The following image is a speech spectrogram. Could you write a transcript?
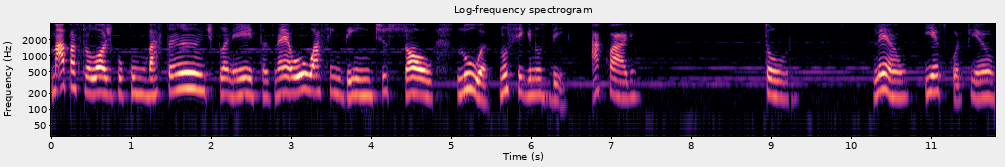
mapa astrológico com bastante planetas, né? Ou ascendente, sol, lua, nos signos de Aquário, touro, leão e escorpião,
